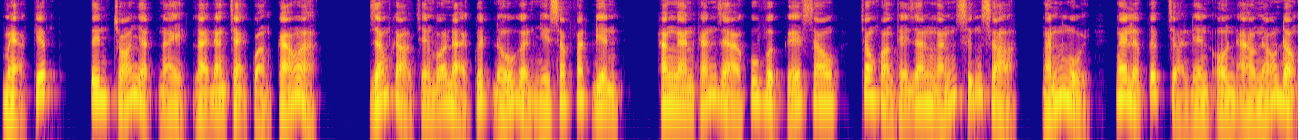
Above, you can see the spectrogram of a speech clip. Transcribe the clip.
Mẹ kiếp, tên chó Nhật này lại đang chạy quảng cáo à? Giám khảo trên võ đài quyết đấu gần như sắp phát điên. Hàng ngàn khán giả khu vực ghế sau trong khoảng thời gian ngắn sững sở, ngắn ngủi, ngay lập tức trở nên ồn ào náo động.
